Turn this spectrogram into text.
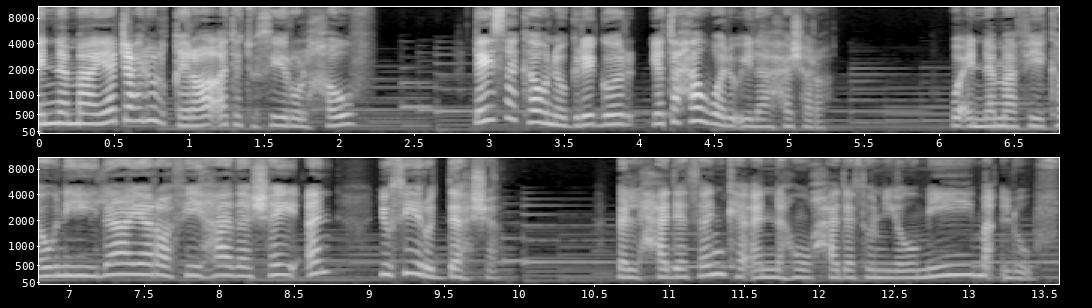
ان ما يجعل القراءة تثير الخوف. ليس كون غريغور يتحول إلى حشرة. وإنما في كونه لا يرى في هذا شيئا يثير الدهشه بل حدثا كأنه حدث يومي مألوف.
